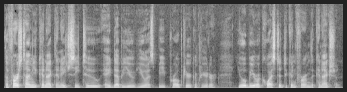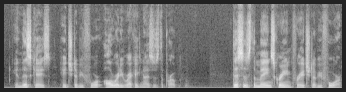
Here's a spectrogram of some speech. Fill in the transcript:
The first time you connect an HC2 AW USB probe to your computer, you will be requested to confirm the connection. In this case, HW4 already recognizes the probe. This is the main screen for HW4.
